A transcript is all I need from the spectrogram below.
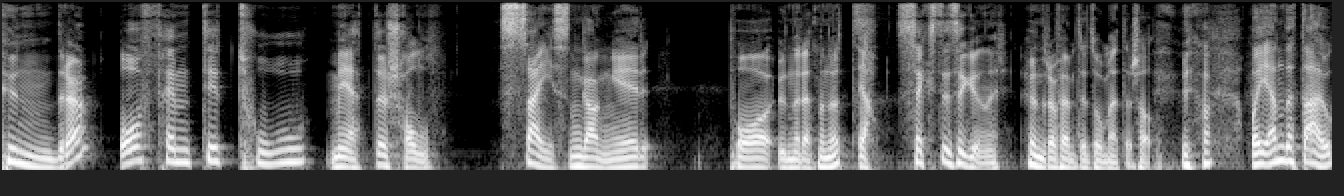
152 meters hold. 16 ganger på under ett minutt. Ja, 60 sekunder. 152 meters hold. Og igjen, dette er jo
